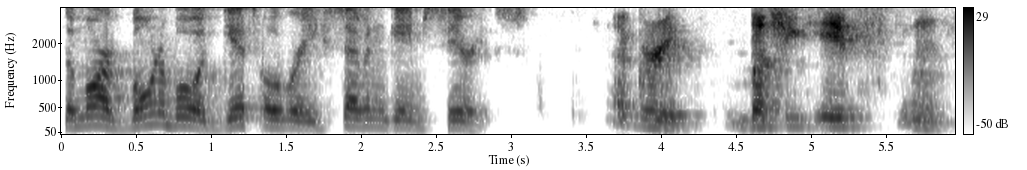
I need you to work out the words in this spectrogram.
the more vulnerable it gets over a seven-game series. Agreed. But you, if mm,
